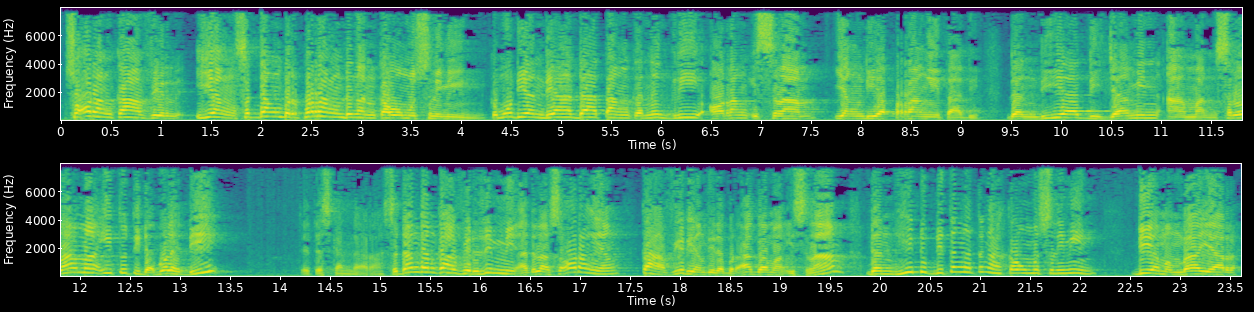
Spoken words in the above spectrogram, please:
seorang kafir yang sedang berperang dengan kaum muslimin. Kemudian dia datang ke negeri orang Islam yang dia perangi tadi. Dan dia dijamin aman. Selama itu tidak boleh diteteskan darah. Sedangkan kafir zimmi adalah seorang yang kafir yang tidak beragama Islam. Dan hidup di tengah-tengah kaum muslimin. Dia membayar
